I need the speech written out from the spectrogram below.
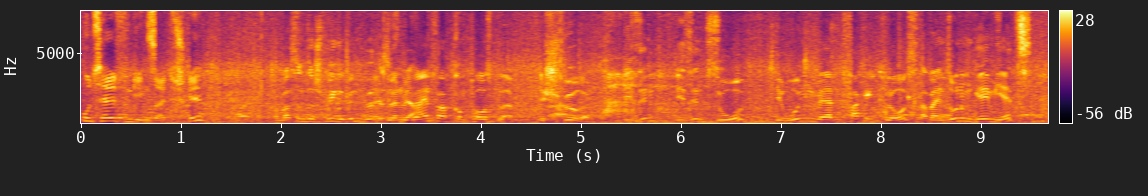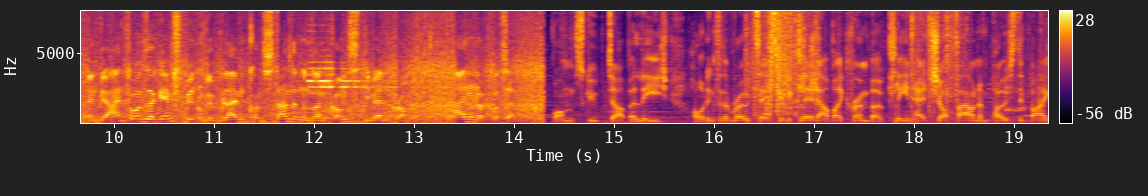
uns helfen gegenseitig, okay? Und was unser Spiel gewinnen wird, ist, wenn wir einfach composed bleiben. Ich schwöre. Die sind, die sind so, die Runden werden fucking close, aber in so einem Game jetzt, wenn wir einfach unser Game spielen und wir bleiben konstant in unseren Comms, die werden crumble. 100%. Bomb scooped up. Elige holding for the rotate. It's going to be cleared out by Crimbo. Clean headshot found and posted by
